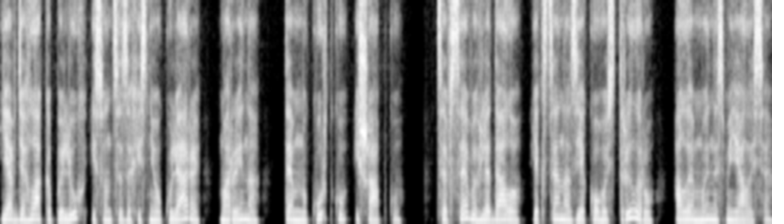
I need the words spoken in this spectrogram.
Я вдягла капелюх і сонцезахисні окуляри, Марина, темну куртку і шапку. Це все виглядало як сцена з якогось трилеру, але ми не сміялися.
